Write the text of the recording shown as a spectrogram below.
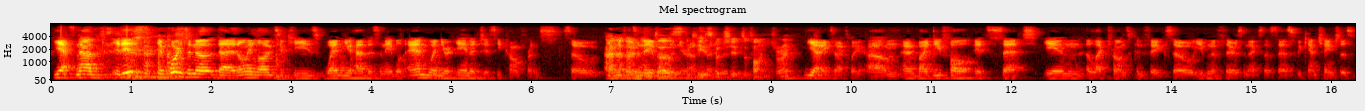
Yes, now it is important to note that it only logs your keys when you have this enabled and when you're in a Jitsi conference. So And it only enabled, does the keys which you've defined, right? Yeah, exactly. Um, and by default, it's set in Electron's config. So even if there's an XSS, we can't change this.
